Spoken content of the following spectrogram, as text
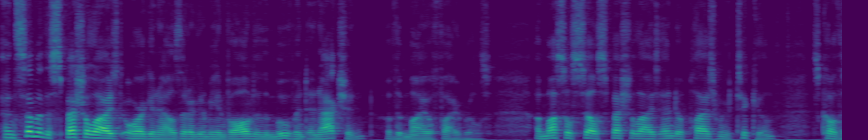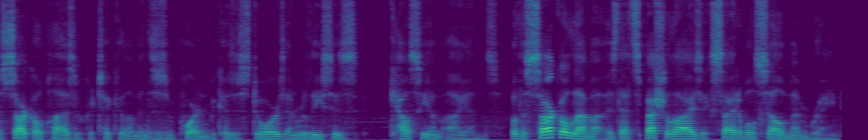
and some of the specialized organelles that are going to be involved in the movement and action of the myofibrils. A muscle cell specialized endoplasmic reticulum is called the sarcoplasmic reticulum, and this is important because it stores and releases calcium ions. Well, the sarcolemma is that specialized excitable cell membrane.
